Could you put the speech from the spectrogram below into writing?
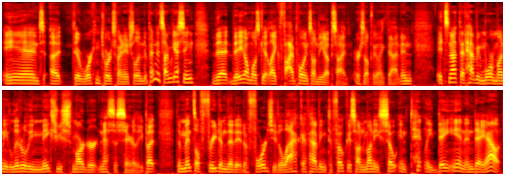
and uh, they're working towards financial independence? I'm guessing that they almost get like five points on the upside or something like that. And it's not that having more money literally makes you smarter necessarily, but the mental freedom that it affords you, the lack of having to focus on money so intently day in and day out,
